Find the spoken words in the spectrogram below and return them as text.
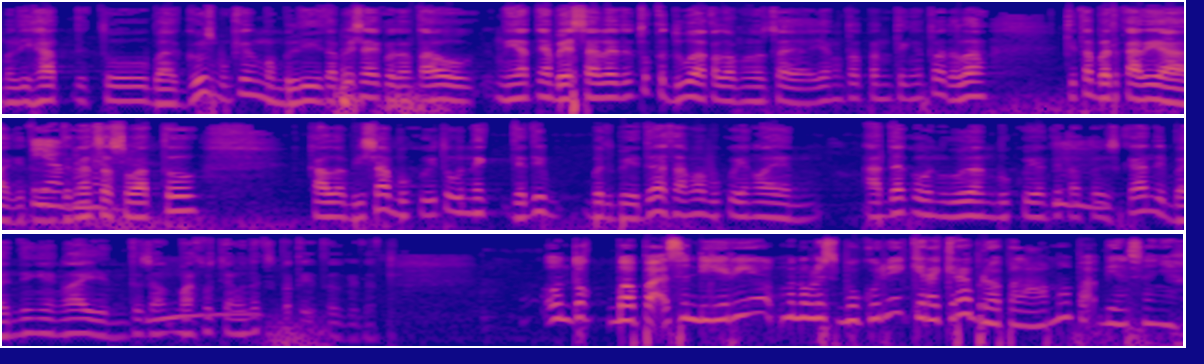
melihat itu bagus mungkin membeli. Tapi saya kurang tahu. Niatnya bestseller itu kedua kalau menurut saya. Yang terpenting itu adalah kita berkarya gitu. Iya, dengan benar. sesuatu kalau bisa buku itu unik. Jadi berbeda sama buku yang lain. Ada keunggulan buku yang kita Mm. tuliskan dibanding yang lain. Terus maksudnya unik seperti itu gitu. Untuk Bapak sendiri menulis buku ini kira-kira berapa lama, Pak, biasanya?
